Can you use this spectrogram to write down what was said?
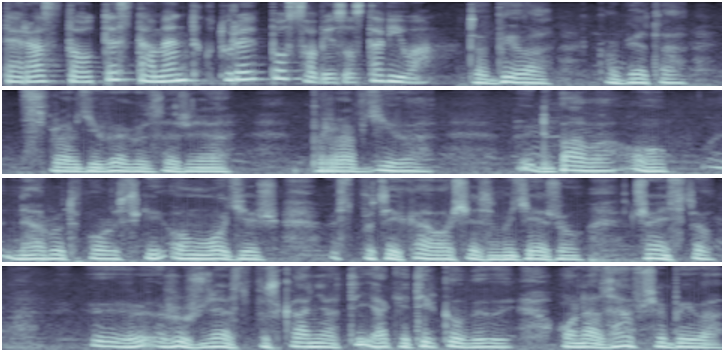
Teraz to testament, który po sobie zostawiła. To była kobieta z prawdziwego zdarzenia, prawdziwa, dbała o naród polski, o młodzież, spotykała się z młodzieżą, często y, różne spotkania, jakie tylko były, ona zawsze była.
